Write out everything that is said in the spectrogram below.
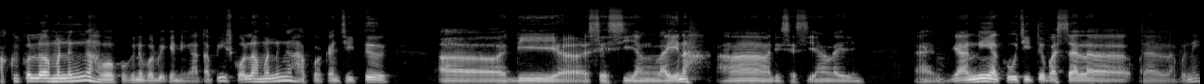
Aku sekolah menengah baru aku kena public caning. Ha, tapi sekolah menengah aku akan cerita uh, di uh, sesi yang lain lah. Ah, di sesi yang lain. Kan? Yang ni aku cerita pasal uh, pasal apa ni?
